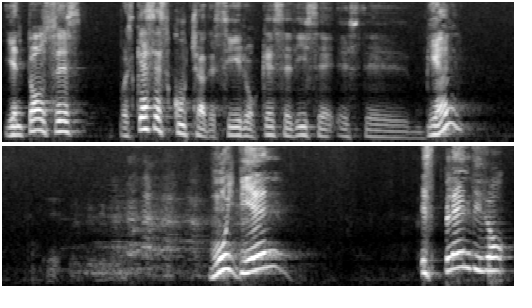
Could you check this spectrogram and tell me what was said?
Y entonces, pues, ¿qué se escucha decir o qué se dice? Este, ¿Bien? Muy bien, espléndido,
